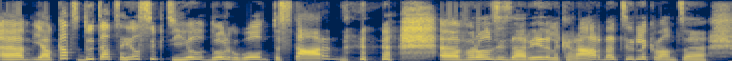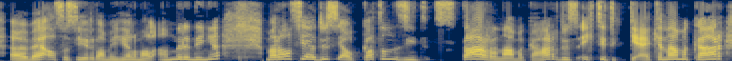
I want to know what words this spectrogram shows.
Um, jouw kat doet dat heel subtiel door gewoon te staren. voor ons is dat redelijk raar natuurlijk, want wij associëren dat met helemaal andere dingen. Maar als jij dus jouw katten ziet staren naar elkaar, dus echt zitten kijken naar elkaar,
